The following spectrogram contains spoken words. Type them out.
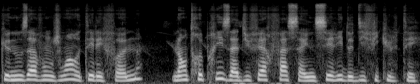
que nous avons joint au téléphone, l'entreprise a dû faire face à une série de difficultés.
